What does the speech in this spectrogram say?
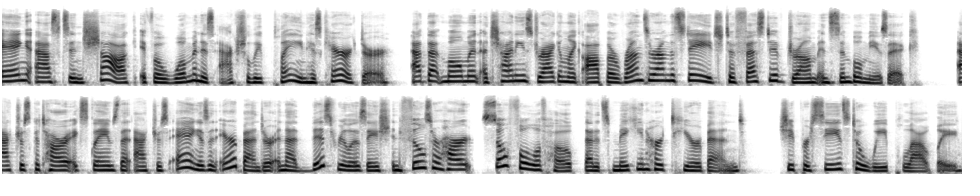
Aang asks in shock if a woman is actually playing his character. At that moment, a Chinese dragon like Appa runs around the stage to festive drum and cymbal music. Actress Katara exclaims that actress Aang is an airbender and that this realization fills her heart so full of hope that it's making her tear bend. She proceeds to weep loudly.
